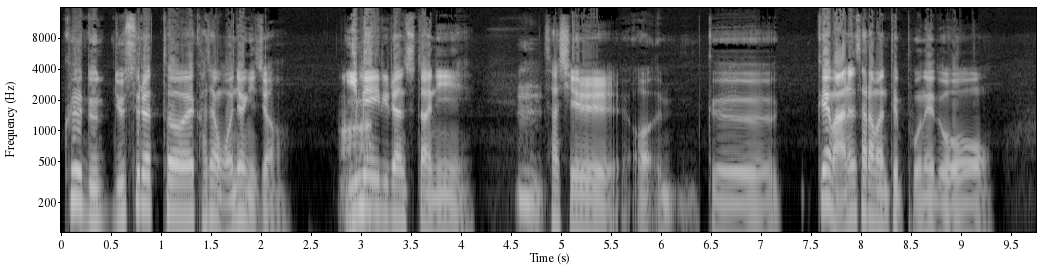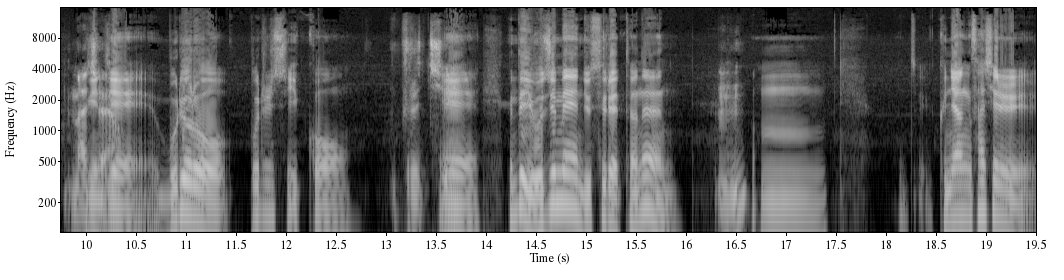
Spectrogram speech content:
그 뉴- 뉴스레터의 가장 원형이죠. 어. 이메일이란 수단이 음, 사실 어, 그 꽤 많은 사람한테 보내도 맞아요. 이게 이제 무료로 뿌릴 수 있고 그렇지. 예. 근데 요즘의 뉴스레터는 음, 음 그냥 사실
